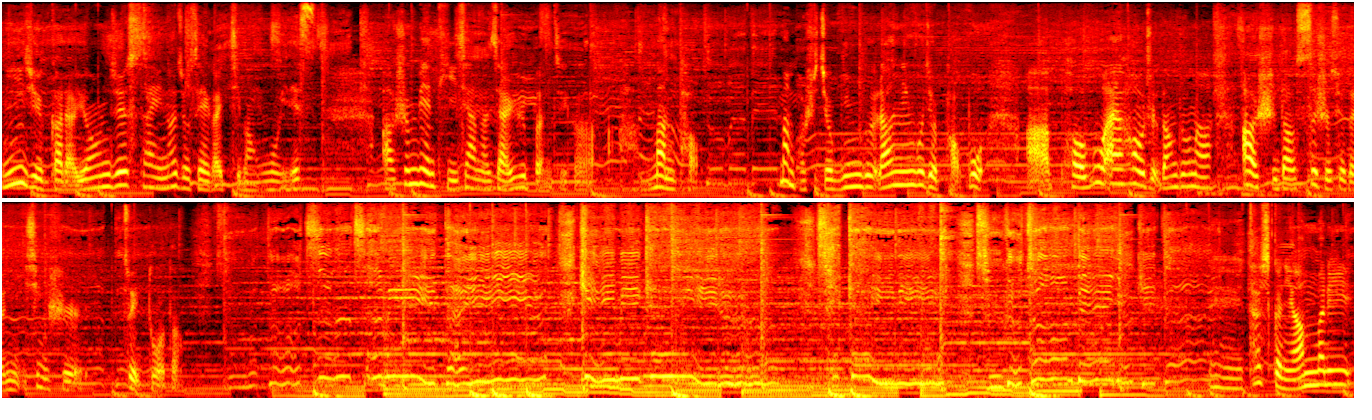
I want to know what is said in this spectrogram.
20から40歳の女性が一番多いです。啊，顺便提一下呢，在日本这个慢跑。慢跑是 jogging，running 就是跑步，啊，跑步爱好者当中呢，二十到四十岁的女性是最多的。え確かにあんまり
